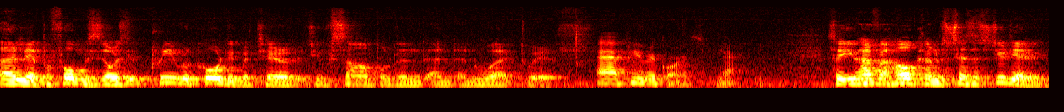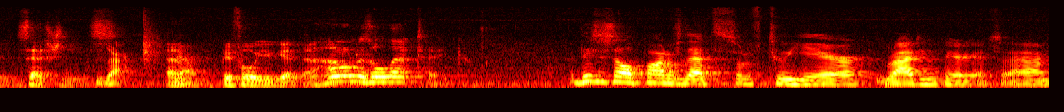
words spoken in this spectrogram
earlier performances, or is it pre-recorded material that you've sampled and, and, and worked with? Uh, pre-recorded, yeah. So you have a whole kind of set of studio sessions Yeah. um, yeah. before you get there. How long does all that take? This is all part of that sort of two-year writing period. Um,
